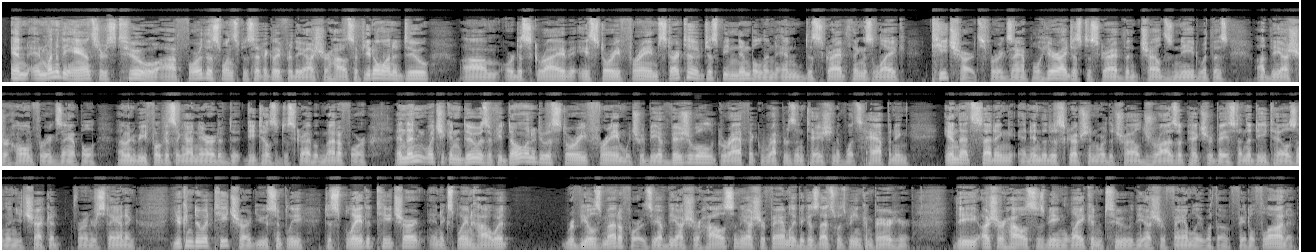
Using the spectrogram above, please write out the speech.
And and one of the answers too uh, for this one specifically for the Usher House, if you don't want to do um, or describe a story frame, start to just be nimble and, and describe things like T-charts, for example. Here I just described the child's need with this, uh, the usher home, for example. I'm going to be focusing on narrative de- details to describe a metaphor. And then what you can do is if you don't want to do a story frame, which would be a visual graphic representation of what's happening in that setting and in the description where the child draws a picture based on the details and then you check it for understanding. You can do a T-chart. You simply display the T-chart and explain how it reveals metaphors. You have the Usher house and the Usher family because that's what's being compared here. The Usher house is being likened to the Usher family with a fatal flaw in it.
